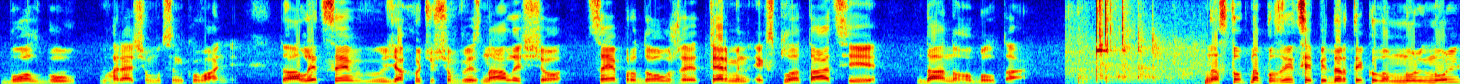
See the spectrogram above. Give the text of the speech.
болт був в гарячому цинкуванні. Але це я хочу, щоб ви знали, що це продовжує термін експлуатації даного болта. Наступна позиція під артикулом 00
